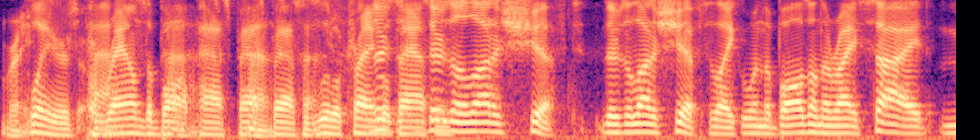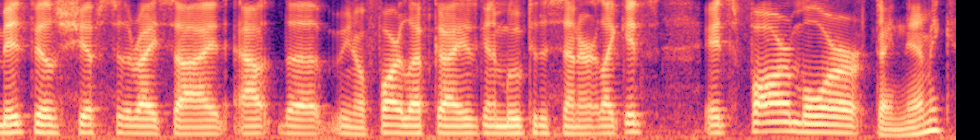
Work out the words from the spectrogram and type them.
Right. players Pass, around the ball, pass, pass, pass, those little triangle There's, passes. there's a lot of shift. There's a lot of shift. Like when the ball's on the right side, midfield shifts to the right side. Out the you know far left guy is going to move to the center. Like it's it's far more dynamic.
